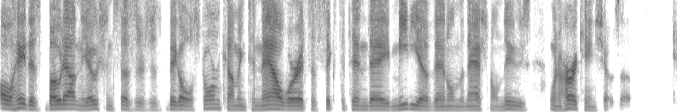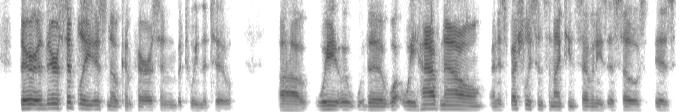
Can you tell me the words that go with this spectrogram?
oh, hey, this boat out in the ocean says there's this big old storm coming to now where it's a six to 10 day media event on the national news when a hurricane shows up. There, there simply is no comparison between the two. Uh, we the what we have now, and especially since the 1970s, is so is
